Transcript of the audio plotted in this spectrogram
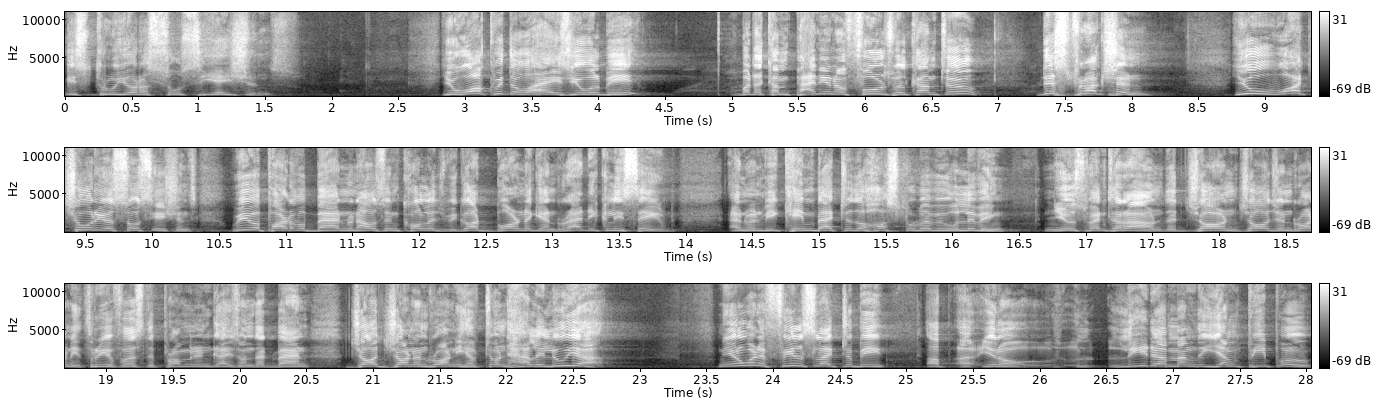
is through your associations. You walk with the wise, you will be, but a companion of fools will come to destruction. You watch over your associations. We were part of a band when I was in college. We got born again, radically saved. And when we came back to the hostel where we were living, news went around that John, George, and Ronnie, three of us, the prominent guys on that band, George, John, and Ronnie have turned hallelujah. You know what it feels like to be, a, a, you know, leader among the young people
